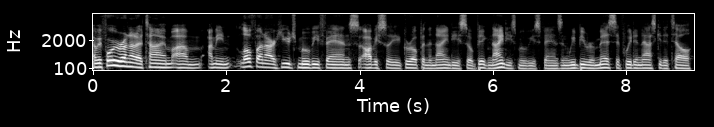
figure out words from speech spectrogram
Now, before we run out of time, um, I mean, Lofa and I are huge movie fans. Obviously, grew up in the '90s, so big '90s movies fans. And we'd be remiss if we didn't ask you to tell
